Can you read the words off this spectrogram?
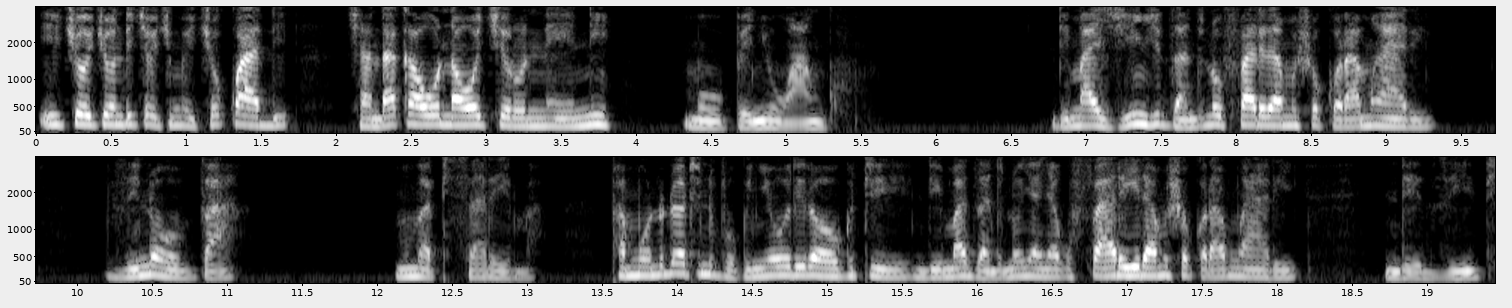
ichocho ndicho chimwe chokwadi chandakaonawo chero neni muupenyu hwangu. Ndima zhinji dzandinofarira mushoko ramwari. Dzinobva mumapisarema. Pamwe unoda kuti ndibvo kunyeurirawo kuti ndima dzandinonyanya kufarira mushoko ramwari ndedzipi?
